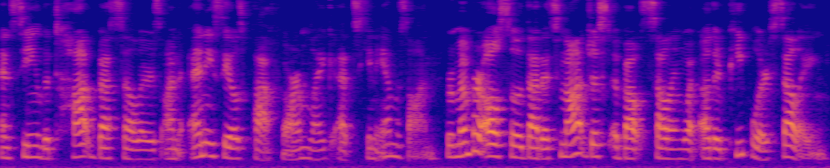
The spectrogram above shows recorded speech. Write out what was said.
and seeing the top bestsellers on any sales platform like Etsy and Amazon. Remember also that it's not just about selling what other people are selling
